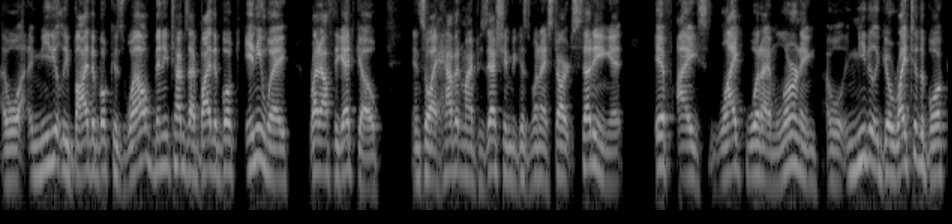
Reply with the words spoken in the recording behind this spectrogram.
I will immediately buy the book as well. Many times I buy the book anyway, right off the get go. And so I have it in my possession because when I start studying it, if I like what I'm learning, I will immediately go right to the book.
